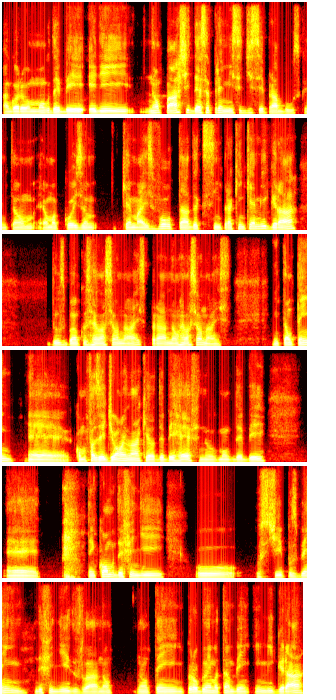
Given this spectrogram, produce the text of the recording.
Agora, o MongoDB, ele não parte dessa premissa de ser para busca, então é uma coisa que é mais voltada sim para quem quer migrar dos bancos relacionais para não relacionais. Então tem é, como fazer join lá, que é o dbref no MongoDB, é, tem como definir o, os tipos bem definidos lá, não, não tem problema também em migrar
